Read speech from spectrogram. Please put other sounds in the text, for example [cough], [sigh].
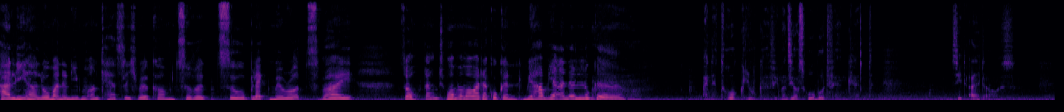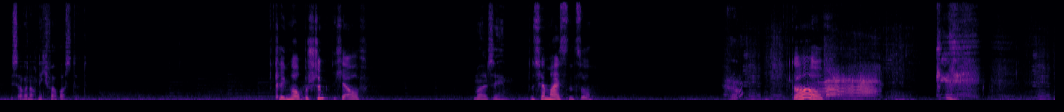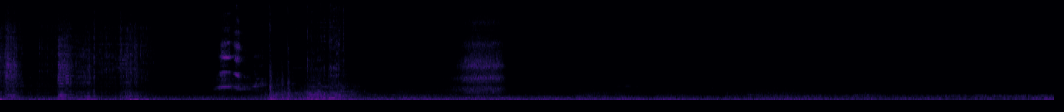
Hallo, meine Lieben und herzlich willkommen zurück zu Black Mirror 2. So, dann wollen wir mal weiter gucken. Wir haben hier eine Luke. Eine Druckluke, wie man sie aus U-Boot-Filmen kennt. Sieht alt aus, ist aber noch nicht verrostet. Kriegen wir auch bestimmt nicht auf. Mal sehen. Ist ja meistens so. Doch. [laughs]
